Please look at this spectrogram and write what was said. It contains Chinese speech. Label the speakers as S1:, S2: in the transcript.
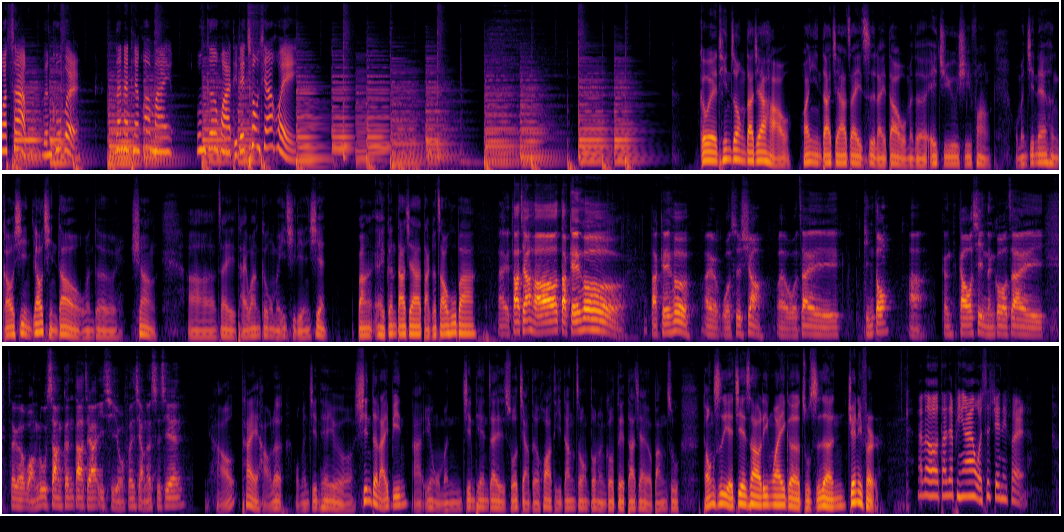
S1: What's up, Vancouver？咱来听看麦，温哥华伫咧创啥货？
S2: 各位听众，大家好，欢迎大家再一次来到我们的 AGUC Fun。我们今天很高兴邀请到我们的 Sean 啊、在台湾跟我们一起连线，帮哎跟大家打个招呼吧。
S3: 哎，大家好，大家好，大家好，哎，我是 Sean，呃，我在屏东啊，更高兴能够在这个网络上跟大家一起有分享的时间。
S2: 好，太好了！我们今天又有新的来宾啊，因为我们今天在所讲的话题当中都能够对大家有帮助，同时也介绍另外一个主持人 Jennifer。
S1: Hello，大家平安，我是 Jennifer。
